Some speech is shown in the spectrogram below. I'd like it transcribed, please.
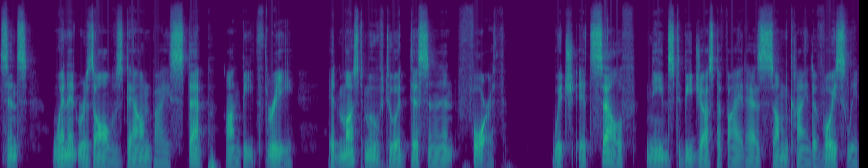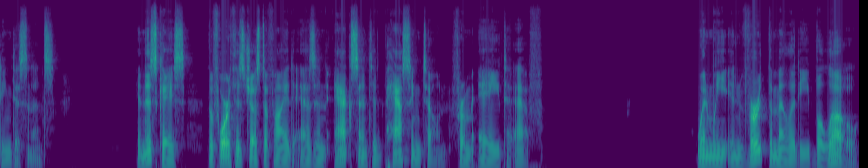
since when it resolves down by step on beat 3, it must move to a dissonant fourth, which itself needs to be justified as some kind of voice leading dissonance. In this case, the fourth is justified as an accented passing tone from A to F. When we invert the melody below,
